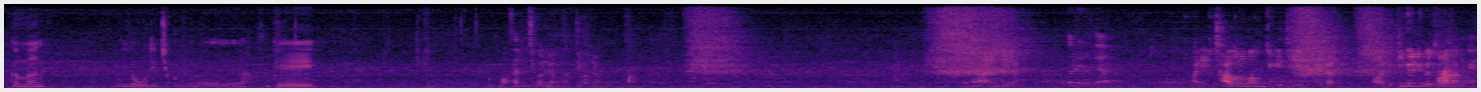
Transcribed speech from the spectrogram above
잠깐만. 이거 어디 찍고? 오케이. 뭐 사진 찍어줘, 영상 찍어줘. 괜찮아 안 흔들려. 흔들리는데요? 아니 좌우로만 움직이지 그러니까 어 이렇게 빙글빙글 돌아가긴 해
